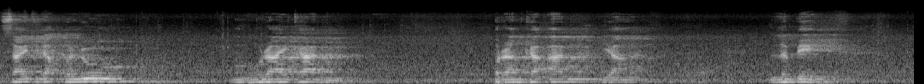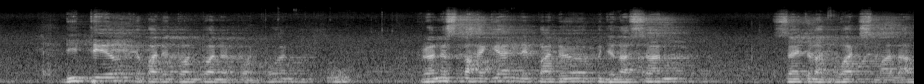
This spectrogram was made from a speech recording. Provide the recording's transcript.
Saya tidak perlu menghuraikan perangkaan yang lebih detail kepada tuan-tuan dan puan-puan kerana sebahagian daripada penjelasan saya telah buat semalam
